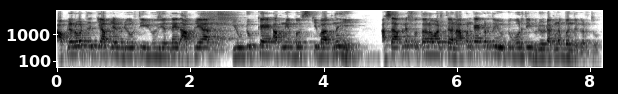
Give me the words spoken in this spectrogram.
आपल्याला वाटतं की आपल्या व्हिडिओवरती व्ह्यूज येत नाहीत आपल्या युट्यूब काय आपली बस की बात नाही. असं आपल्या स्वतःला वाटतं आणि आपण काय करतो युट्यूबवरती व्हिडिओ टाकणं बंद करतो.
